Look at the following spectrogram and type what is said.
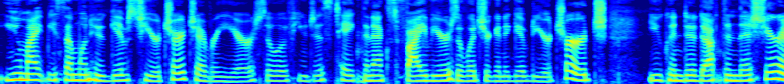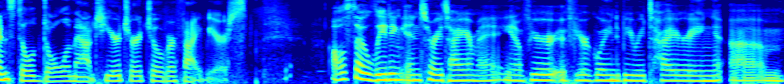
You might be someone who gives to your church every year. So if you just take the next five years of what you're going to give to your church, you can deduct them this year and still dole them out to your church over five years. Also, leading into retirement, you know, if you're if you're going to be retiring um,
